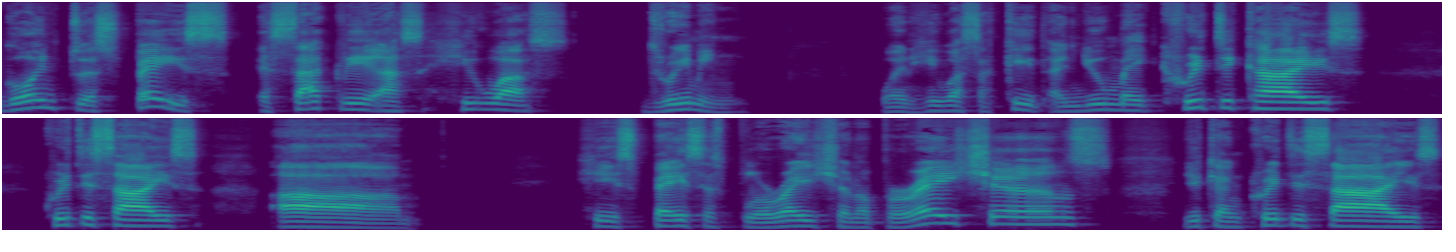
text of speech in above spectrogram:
going to space exactly as he was dreaming when he was a kid, and you may criticize criticize um, his space exploration operations. You can criticize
